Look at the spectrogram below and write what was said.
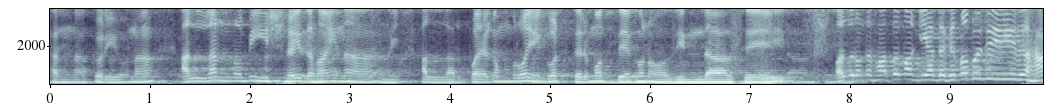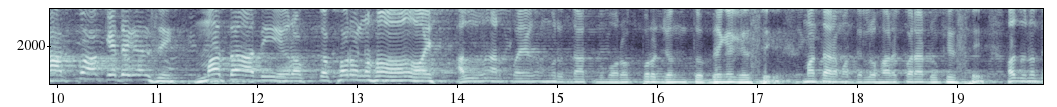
খান্না করিও না। আল্লাহর নবী শহীদ হয় নাই। আল্লাহর পয়গম্বর ওই গর্তের মধ্যে এখনও জিন্দা আছে। হজরত ফাতেমা গিয়া দেখে, নবীজির হাত পা কেটে গেছে। মাথা দিয়ে রক্তক্ষরণ হয়। আল্লাহর পয়গম্বর দাঁত মোবারক পর্যন্ত ভেঙে গেছে। মাথার মধ্যে লোহার করা ঢুকেছে। হযরত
